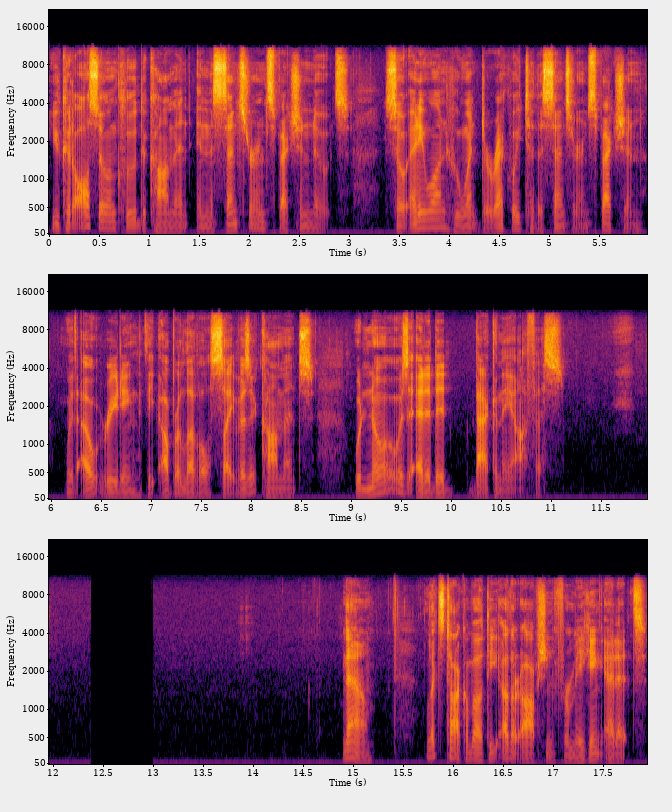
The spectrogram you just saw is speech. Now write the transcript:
you could also include the comment in the sensor inspection notes so anyone who went directly to the sensor inspection without reading the upper level site visit comments would know it was edited back in the office. Now, let's talk about the other option for making edits,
